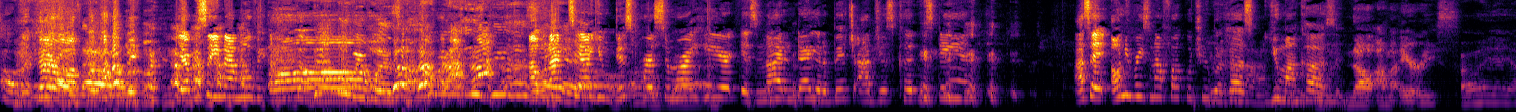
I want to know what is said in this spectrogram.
Oh, The girl off up. Beloved. You ever seen that movie? Oh. Movie was Uh, when I tell you this Oh, person God. right here is night and day of the bitch I just couldn't stand. I say only reason I fuck with you You a because you my cousin. No, I'm an Aries. Oh, yeah, yeah.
